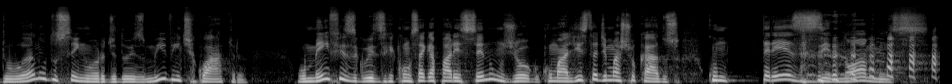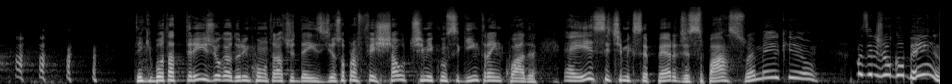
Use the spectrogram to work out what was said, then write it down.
do ano do Senhor de 2024, o Memphis Grizzlies que consegue aparecer num jogo com uma lista de machucados com 13 nomes. Tem que botar três jogadores em contrato de 10 dias só pra fechar o time e conseguir entrar em quadra. É esse time que você perde espaço? É meio que. Mas ele jogou bem.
